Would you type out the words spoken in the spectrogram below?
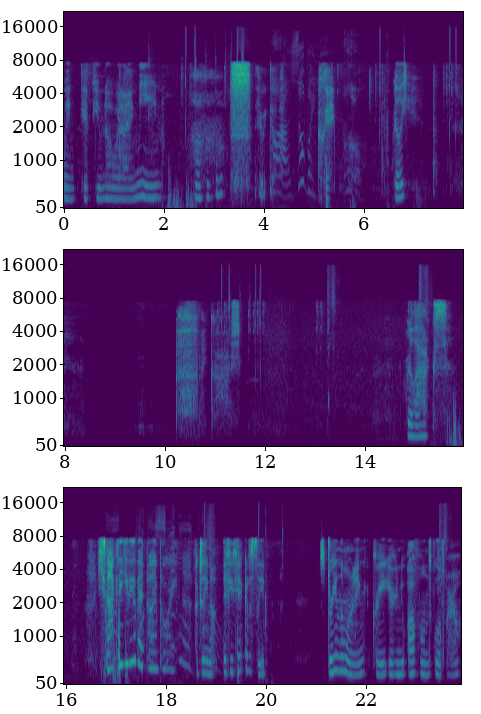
wink, if you know what I mean. there we go. Okay. Really? Oh my gosh. Relax. He's not gonna give you a bedtime, Tori. Actually, no. If you can't go to sleep, it's three in the morning. Great, you're gonna do awful in school tomorrow.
